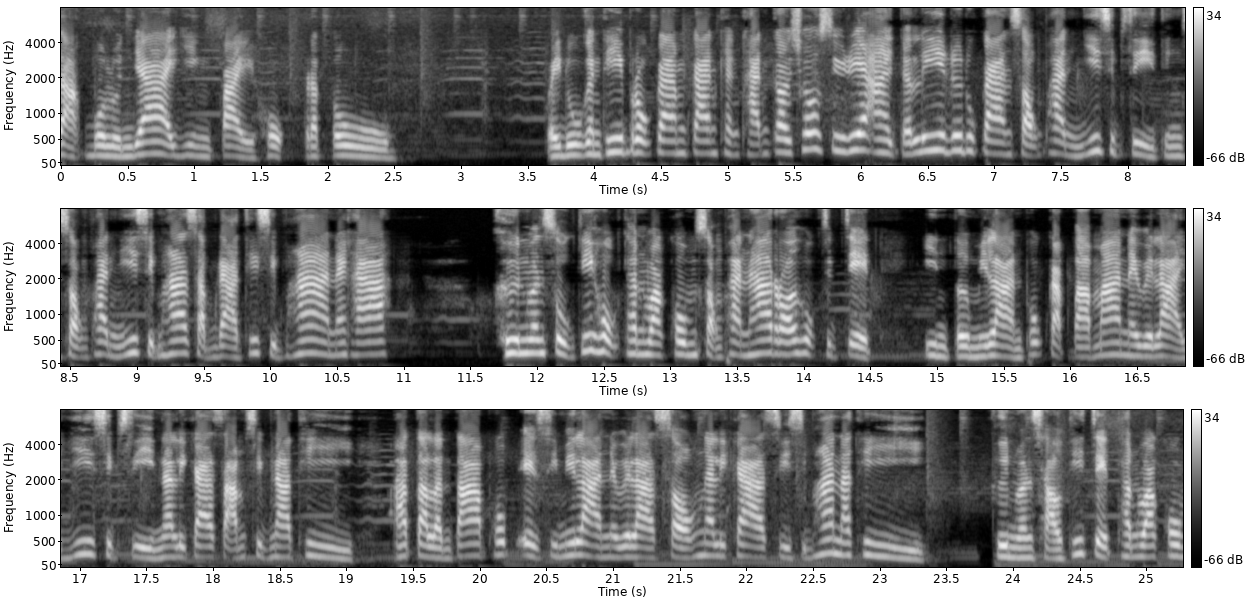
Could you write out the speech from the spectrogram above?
จากโบโลญญายิงไป 6 ประตู ไปดูกันที่โปรแกรมการแข่งขันเกาโชซีเรียอิตาลีฤดูกาล 2024ถึง2025 สัปดาห์ที่ 15 นะคะ คืนวันศุกร์ที่ 6 ธันวาคม 2567 อินเตอร์มิลานพบกับปาม่าในเวลา 24 นาฬิกา 30 นาทีอาตาลันตาพบเอซิมิลานในเวลา 2 นาฬิกา 45 นาที คืนวันเสาร์ที่ 7 ธันวาคม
